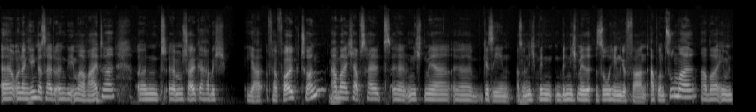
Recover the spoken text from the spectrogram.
äh, und dann ging das halt irgendwie immer weiter und ähm, Schalke habe ich ja verfolgt schon, aber ich habe es halt äh, nicht mehr äh, gesehen. Also nicht, bin, bin nicht mehr so hingefahren. Ab und zu mal, aber eben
